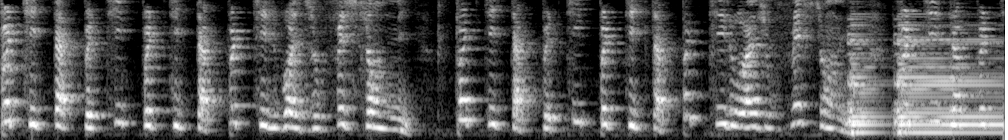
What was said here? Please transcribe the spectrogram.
petit à petit, petit à petit, l'oiseau fait son nid. Petit à petit, petit à petit, l'oiseau fait son nid. Petit à petit,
